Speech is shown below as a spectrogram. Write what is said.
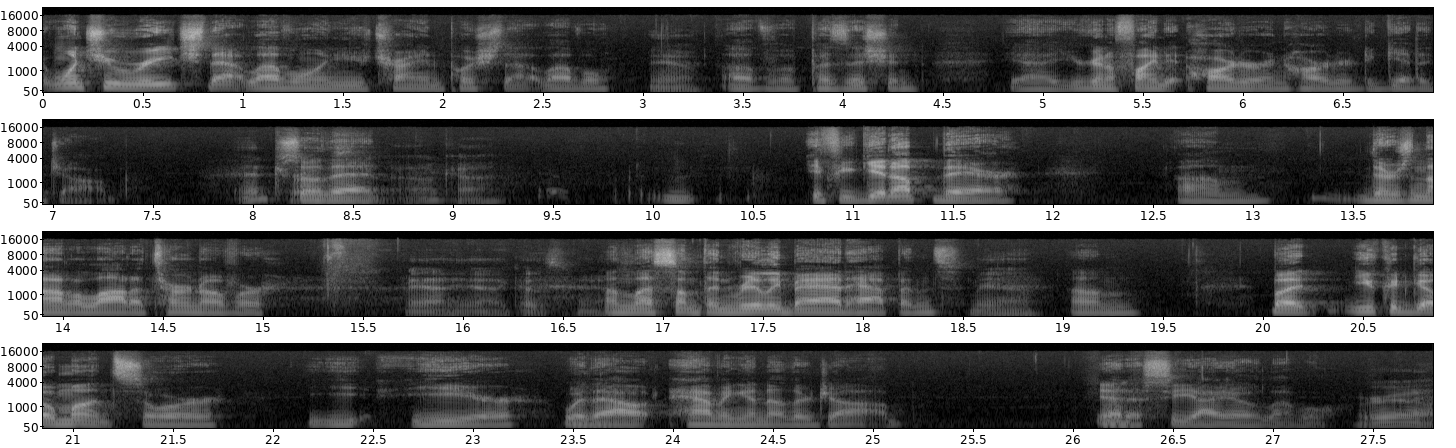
once you reach that level and you try and push that level Yeah. of a position, yeah, you're going to find it harder and harder to get a job. Interesting. So that- Okay. if you get up there, um, there's not a lot of turnover Yeah. Yeah. Because. Yeah. unless something really bad happens. yeah. Um, but you could go months or y- year without having another job at a CIO level. Really. Okay.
